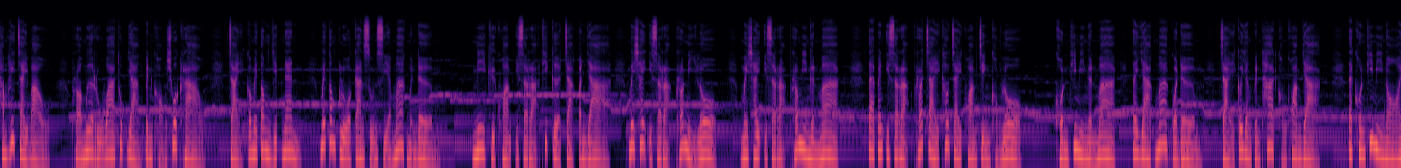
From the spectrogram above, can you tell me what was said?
ทำให้ใจเบา เพราะเมื่อรู้ว่าทุกอย่างเป็นของชั่วคราว ใจก็ไม่ต้องยึดแน่น ไม่ต้องกลัวการสูญเสียมากเหมือนเดิม นี่คือความอิสระที่เกิดจากปัญญา ไม่ใช่อิสระเพราะหนีโลก ไม่ใช่อิสระเพราะมีเงินมาก แต่เป็นอิสระเพราะใจเข้าใจความจริงของโลก คนที่มีเงินมาก แต่อยากมากกว่าเดิม ใจก็ยังเป็นทาสของความอยาก แต่คนที่มีน้อย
